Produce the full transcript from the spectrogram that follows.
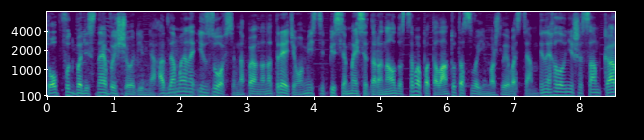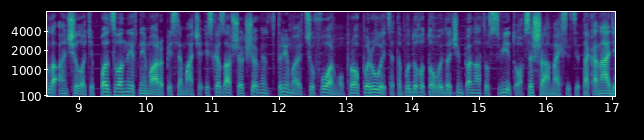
топ-футболіст найвищого рівня. А для мене і зовсім, напевно, на третьому місці після Месі та Роналдо саме по таланту та своїм можливостям. І найголовніше, сам Карло Анчелоті подзвонив Неймару після матчу і сказав, що якщо він втримає цю форму, прооперується та буде готовий до чемпіонату світу в США, Мексиці та Канаді,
